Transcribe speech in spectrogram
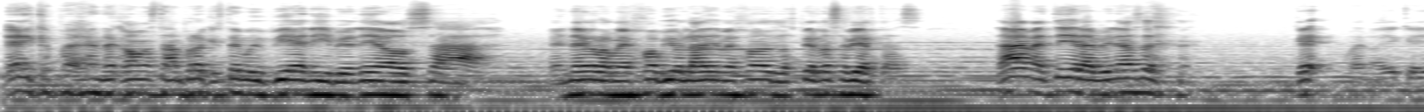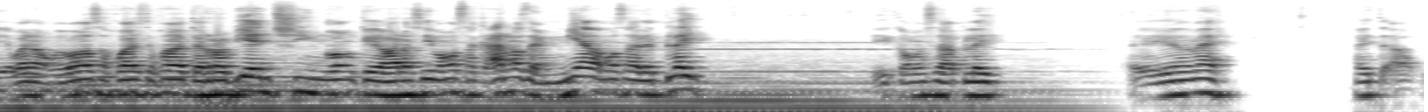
Hey, qué pedo, gente, ¿cómo están? Espero que estén muy bien y bienvenidos a El negro mejor violado y mejor las piernas abiertas. Ah, mentira, bienvenidos a... ¿Qué? Bueno, hay que... Bueno, pues vamos a jugar este juego de terror bien chingón que ahora sí vamos a cagarnos de miedo, vamos a darle play. ¿Y cómo se da play? Ayúdame. Ahí está, ok.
